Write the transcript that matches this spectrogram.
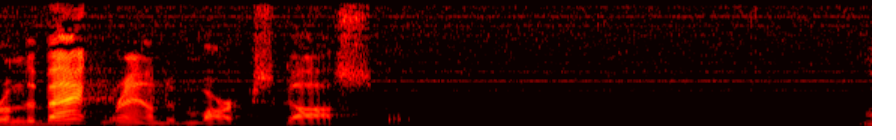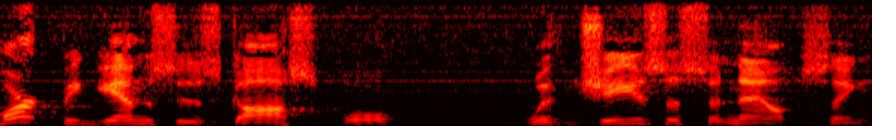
from the background of Mark's gospel. Mark begins his gospel with Jesus announcing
